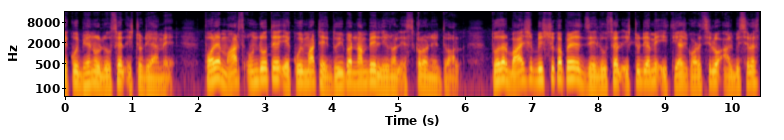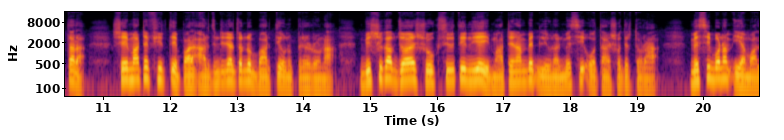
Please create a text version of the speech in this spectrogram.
একই ভেন্যু লুসেল স্টেডিয়ামে। ফলে মার্চ উইন্ডোতে একই মাঠে দুইবার নামবে লিওনাল স্কলনির দল। দু বিশ্বকাপে যে লুসেল স্টেডিয়ামে ইতিহাস গড়েছিল আলবিসেলেস তারা সেই মাঠে ফিরতে পারে আর্জেন্টিনার জন্য বাড়তি অনুপ্রেরণা। বিশ্বকাপ জয়ের সুখ স্মৃতি নিয়েই মাঠে নামবেন লিওনাল মেসি ও তার সতীর্থরা। মেসি বনাম ইয়ামাল,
